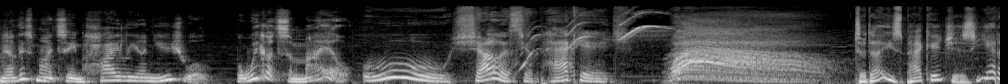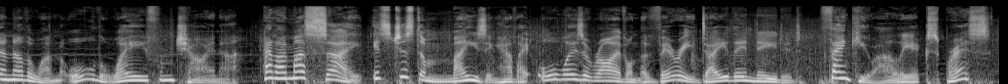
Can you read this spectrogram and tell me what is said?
Now, this might seem highly unusual, but we got some mail. Ooh, show us your package. Today's package is yet another one all the way from China. And I must say, it's just amazing how they always arrive on the very day they're needed. Thank you, AliExpress.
